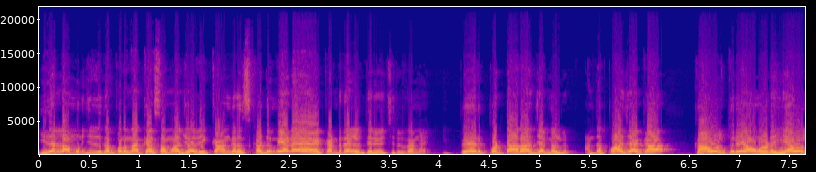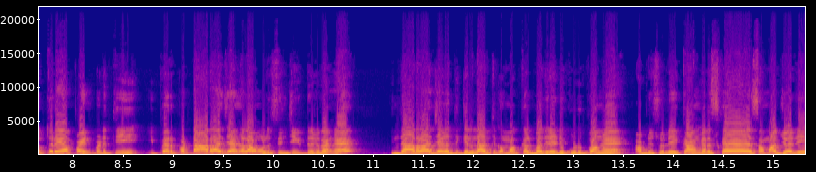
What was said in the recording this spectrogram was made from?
இதெல்லாம் முடிஞ்சதுக்கு அப்புறம் தான் க- சமாஜ்வாதி காங்கிரஸ் கடுமையான கண்டனங்கள் தெரிவிச்சிருக்கிறாங்க. இப்பேற்பட்ட அராஜகங்கள் அந்த பாஜக காவல்துறையை அவங்களோட ஏவல்துறையா பயன்படுத்தி இப்பேற்பட்ட அராஜகங்கள் அவங்களுக்கு செஞ்சுக்கிட்டு இருக்காங்க இந்த அராஜகத்துக்கு எல்லாத்துக்கும் மக்கள் பதிலடி கொடுப்பாங்க அப்படின்னு சொல்லி காங்கிரஸ் சமாஜ்வாதி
